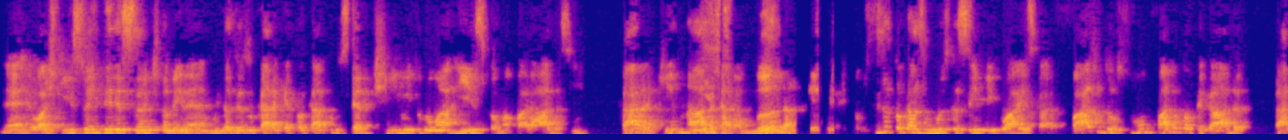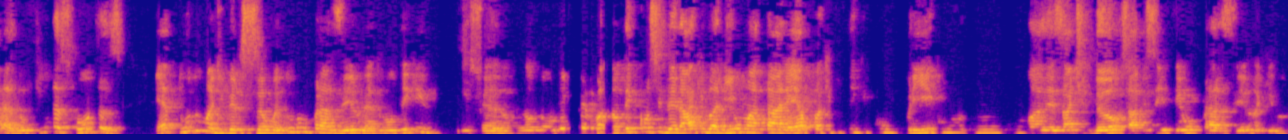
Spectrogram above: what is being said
né? Eu acho que isso é interessante também, né? Muitas vezes o cara quer tocar tudo certinho e tu não arrisca uma parada, assim. Cara, que nada, isso. cara. Manda, não precisa tocar as músicas sempre iguais, cara. Faz o teu som, faz a tua pegada. Cara, no fim das contas, é tudo uma diversão, é tudo um prazer, né? Tu não tem que, é, não, não, tem que não, tem que considerar aquilo ali uma tarefa que tu tem que cumprir com, com uma exatidão, sabe? Sem ter um prazer naquilo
